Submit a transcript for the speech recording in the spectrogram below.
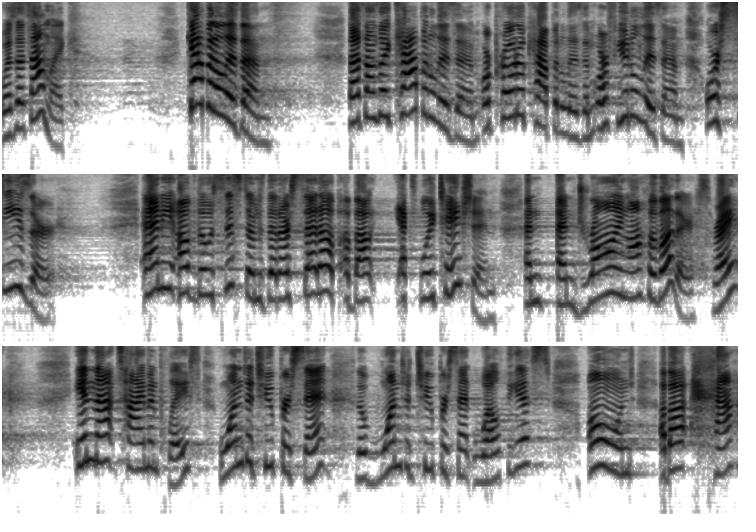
What does that sound like? Capitalism. That sounds like capitalism or proto capitalism or feudalism or Caesar. Any of those systems that are set up about exploitation and, and drawing off of others, right? In that time and place, 1% to 2%, the 1% to 2% wealthiest owned about half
